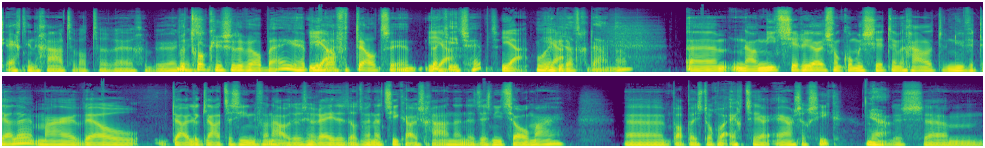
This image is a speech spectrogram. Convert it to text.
niet echt in de gaten wat er eh, gebeurde. betrok je ze er wel bij? Heb je Ja. wel verteld dat Ja. je iets hebt? Ja, Hoe ja. heb je dat gedaan dan? Ehm, nou, niet serieus van kom eens zitten en we gaan het nu vertellen. Maar wel duidelijk laten zien van nou, er is een reden dat we naar het ziekenhuis gaan. En dat is niet zomaar. Eh, papa is toch wel echt zeer ernstig ziek. Ja. Dus ehm, Hoe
